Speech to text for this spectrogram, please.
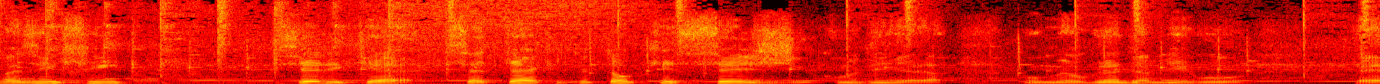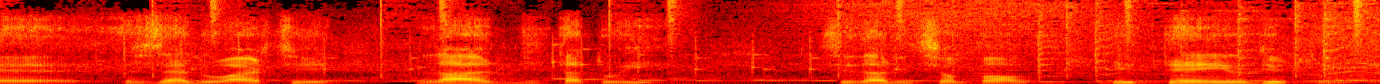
Mas enfim, se ele quer ser técnico, então que seja, como diria o meu grande amigo é, Zé Duarte, lá de Tatuí cidade de São Paulo. E tenho de tudo.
